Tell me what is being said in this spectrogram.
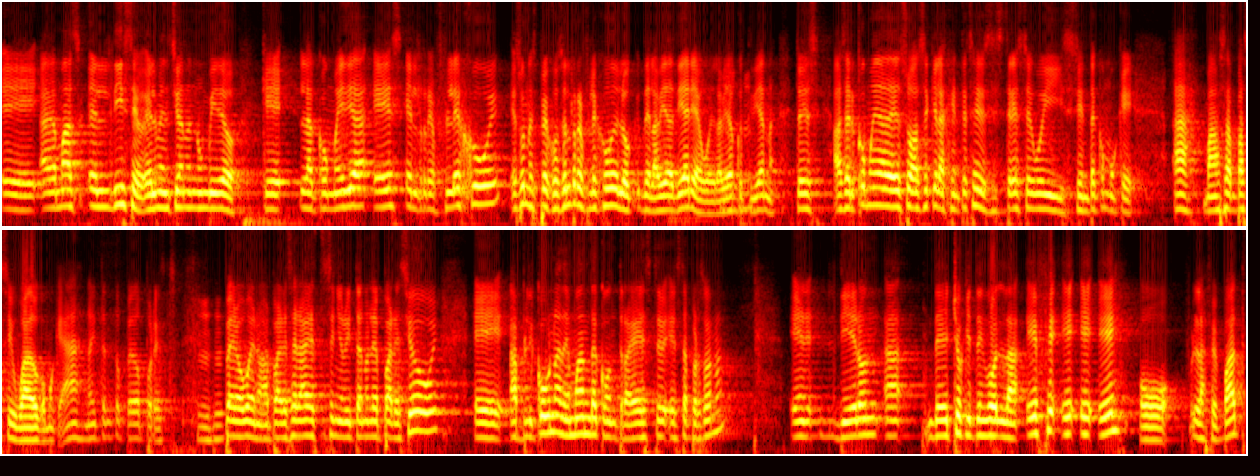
Eh, además, él dice, él menciona en un video que la comedia es el reflejo, güey, es un espejo, es el reflejo de, lo, de la vida diaria, güey, de la vida cotidiana. Entonces, hacer comedia de eso hace que la gente se desestrese, güey, y se sienta como que, ah, más apaciguado, como que, ah, no hay tanto pedo por esto. Pero bueno, al parecer a esta señorita no le pareció, güey. Eh, aplicó una demanda contra este, esta persona. Eh, dieron, a, de hecho, aquí tengo la FEEE o la FEPAT,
